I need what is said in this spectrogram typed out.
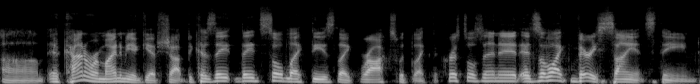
Um, it kind of reminded me of a gift shop because they they sold like these like rocks with like the crystals in it. It's like very science themed,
